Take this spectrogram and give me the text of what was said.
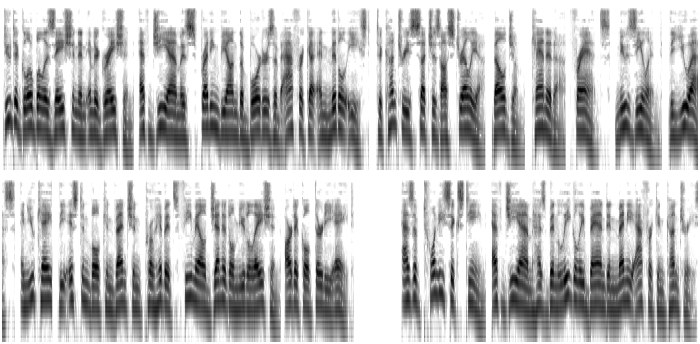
Due to globalization and immigration, FGM is spreading beyond the borders of Africa and Middle East, to countries such as Australia, Belgium, Canada, France, New Zealand, the US, and UK. The Istanbul Convention prohibits female genital mutilation Article 38. As of 2016, FGM has been legally banned in many African countries.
